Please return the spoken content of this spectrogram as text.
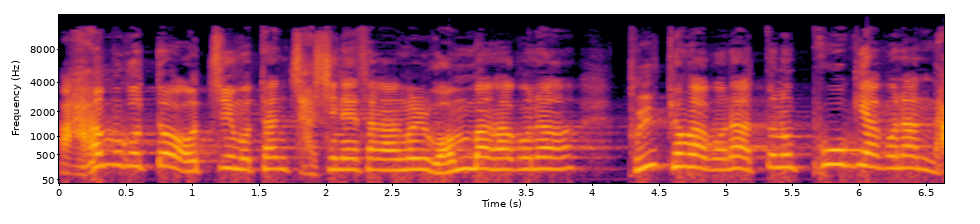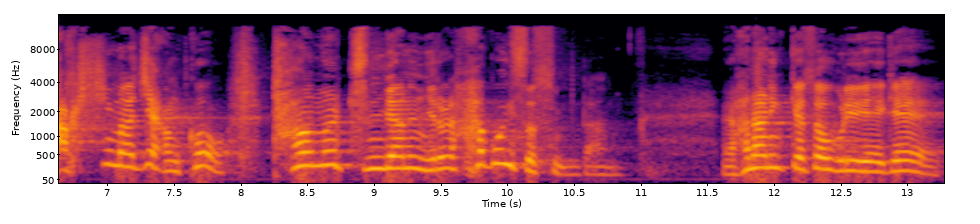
아무것도 얻지 못한 자신의 상황을 원망하거나 불평하거나 또는 포기하거나 낙심하지 않고 다음을 준비하는 일을 하고 있었습니다. 하나님께서 우리에게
